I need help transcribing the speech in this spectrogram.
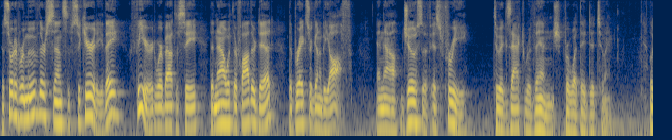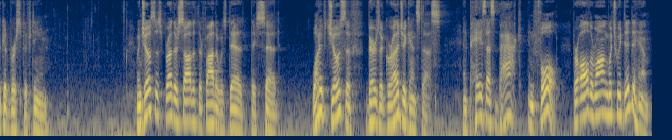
that sort of removed their sense of security. They feared, we're about to see, that now with their father dead, the brakes are going to be off. And now Joseph is free to exact revenge for what they did to him. Look at verse 15. When Joseph's brothers saw that their father was dead, they said, what if Joseph bears a grudge against us and pays us back in full for all the wrong which we did to him?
